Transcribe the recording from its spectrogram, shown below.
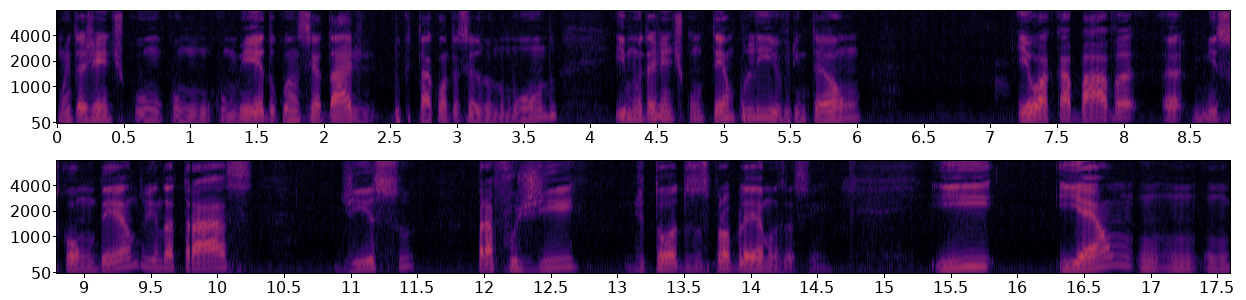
Muita gente com, com, com medo, com ansiedade do que está acontecendo no mundo, e muita gente com tempo livre. Então, eu acabava uh, me escondendo, indo atrás disso para fugir de todos os problemas, assim. E e é um, um, um,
